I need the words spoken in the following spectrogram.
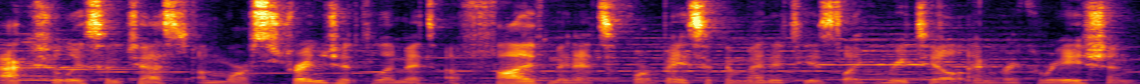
actually suggest a more stringent limit of 5 minutes for basic amenities like retail and recreation,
